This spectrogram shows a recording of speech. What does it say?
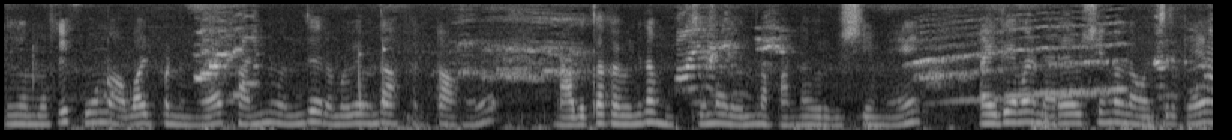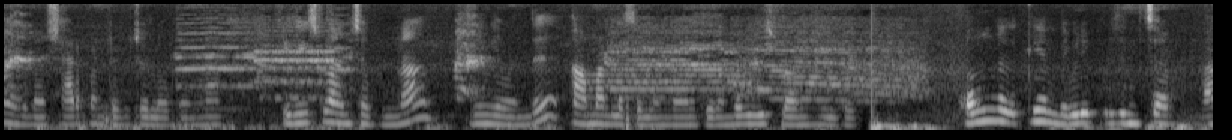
நீங்கள் மோஸ்ட்லி ஃபோன் அவாய்ட் பண்ணுங்கள் கண் வந்து ரொம்பவே வந்து அஃபெக்ட் ஆகும். நான் அதுக்காக வேண்டி தான் முக்கியமாக இது வந்து நான் பண்ண ஒரு விஷயமே. நான் இதே மாதிரி நிறைய விஷயங்கள் நான் வச்சுருக்கேன். எனக்கு நான் ஷேர் பண்ணுற ஃபியூச்சரில் ஓகேங்களா இது யூஸ்ஃபுல்லாக இருந்துச்சு அப்படின்னா நீங்கள் வந்து கமெண்ட்டில் சொல்லுங்கள் எனக்கு ரொம்ப யூஸ்ஃபுல்லாக சொல்லிட்டு. உங்களுக்கு இந்த வீடியோ பிடிச்சிருந்துச்சு அப்படின்னா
